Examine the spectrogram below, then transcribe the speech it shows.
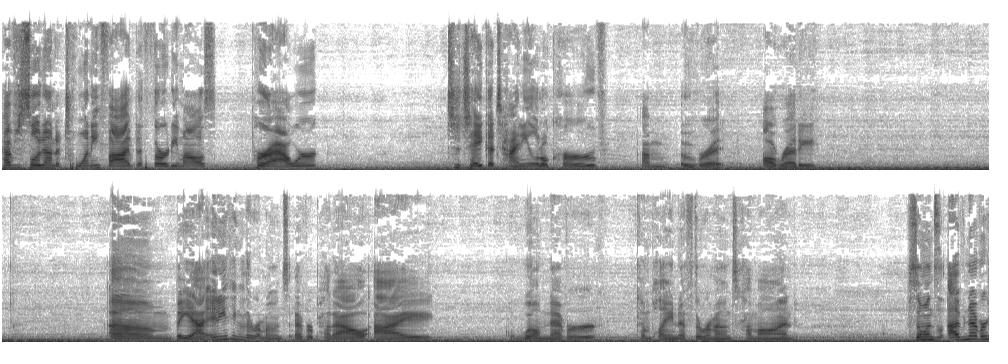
Have to slow down to 25 to 30 miles per hour to take a tiny little curve. I'm over it already. Um, but yeah, anything the Ramones ever put out, I will never complain if the Ramones come on. Someone's I've never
